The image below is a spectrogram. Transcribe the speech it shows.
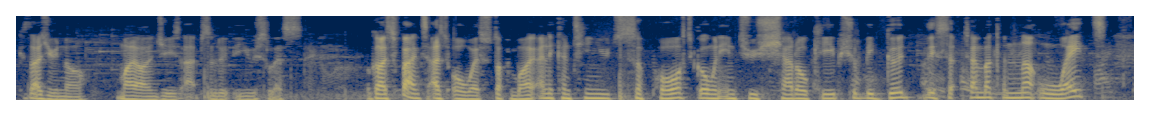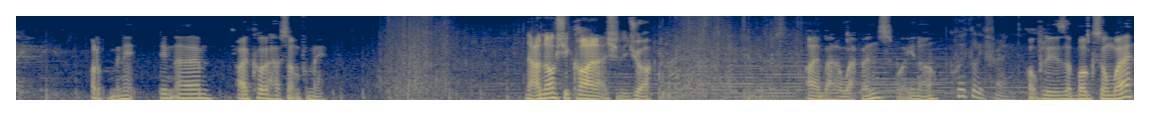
Because as you know, my RNG is absolutely useless. But guys, thanks as always for stopping by. Any continued support going into Shadowkeep should be good this September. Cannot wait. Hold up a minute. Didn't um I could have something for me. Now I know she can't actually drop Iron Banner weapons, but you know. Quickly, friend. Hopefully there's a bug somewhere.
